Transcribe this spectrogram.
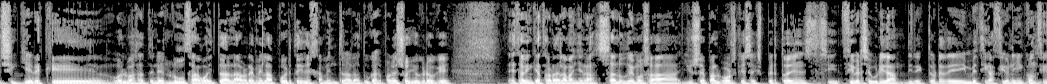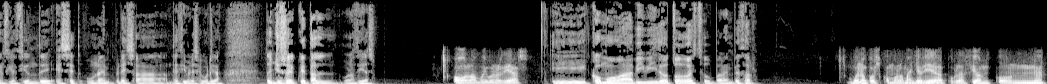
si quieres que vuelvas a tener luz, agua y tal, ábreme la puerta y déjame entrar a tu casa. Por eso yo creo que Está bien que hasta hora de la mañana saludemos a Josep Albors, que es experto en ciberseguridad, director de investigación y concienciación de ESET, una empresa de ciberseguridad. Don Josep, ¿qué tal? Buenos días. Hola, muy buenos días. ¿Y cómo ha vivido todo esto, para empezar? Bueno, pues como la mayoría de la población, con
